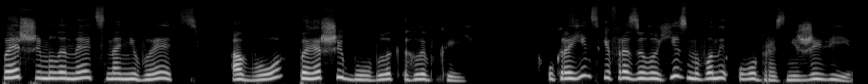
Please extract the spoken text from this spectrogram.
перший млинець нанівець або перший бублик гливкий. Українські фразеологізми вони образні, живі.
